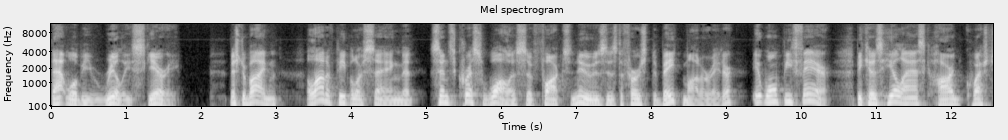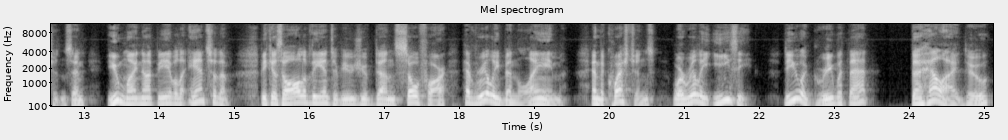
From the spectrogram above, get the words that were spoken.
That will be really scary. Mr. Biden, a lot of people are saying that since Chris Wallace of Fox News is the first debate moderator, it won't be fair because he'll ask hard questions and you might not be able to answer them because all of the interviews you've done so far have really been lame and the questions were really easy. Do you agree with that? The hell I do.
